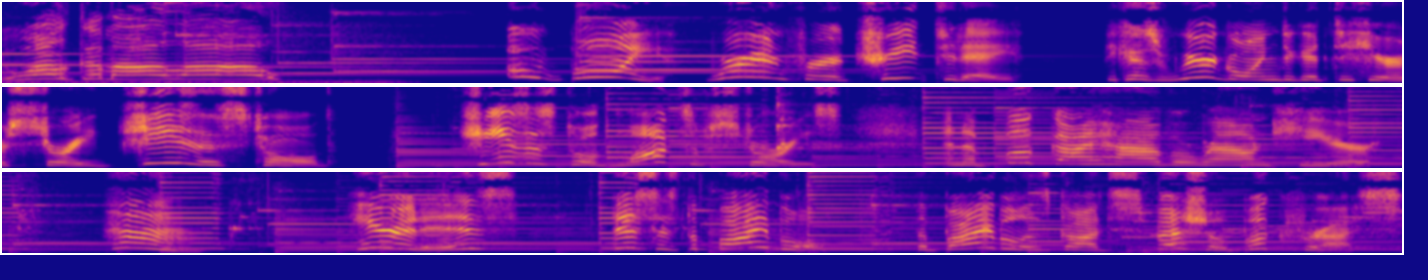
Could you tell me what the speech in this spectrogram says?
You're welcome, Arlo. Oh boy, we're in for a treat today because we're going to get to hear a story Jesus told. Jesus told lots of stories in a book I have around here. Hmm, here it is. This is the Bible. The Bible is God's special book for us.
